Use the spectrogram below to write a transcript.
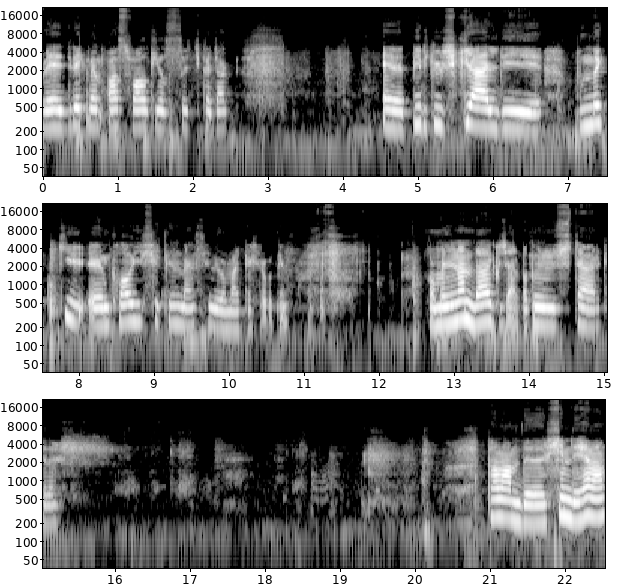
ve direktmen asfalt yazısı çıkacak. Evet 1 2 3 geldi. Bundaki e, klavye şeklini ben seviyorum arkadaşlar bakın. Normalinden daha güzel. Bakın üstte arkadaş. Tamamdır. Şimdi hemen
